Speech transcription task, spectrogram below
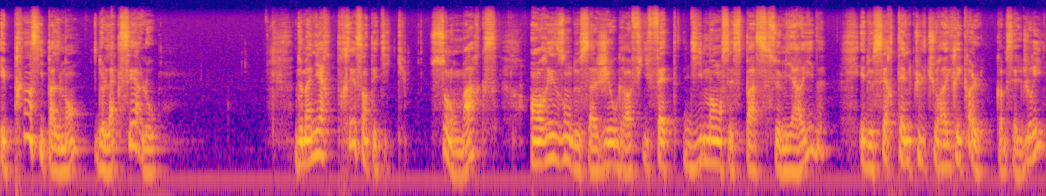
et principalement de l'accès à l'eau. De manière très synthétique, selon Marx, en raison de sa géographie faite d'immenses espaces semi-arides et de certaines cultures agricoles, comme celle du riz,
